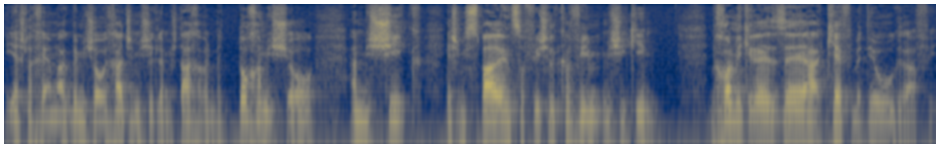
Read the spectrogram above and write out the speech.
יש לכם רק במישור אחד שמשיק למשטח, אבל בתוך המישור המשיק יש מספר אינסופי של קווים משיקים. בכל מקרה זה הכיף בתיאור גרפי.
